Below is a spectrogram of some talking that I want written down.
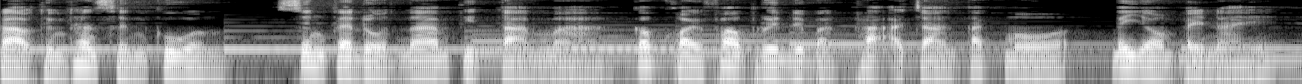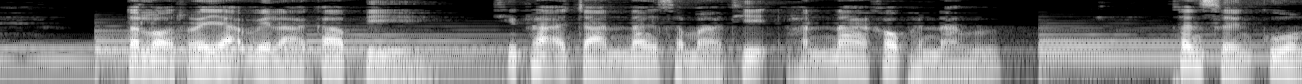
กล่าวถึงท่านเสินกวง ซึ่งกระโดดน้ำติดตามมา ก็คอยเฝ้าปรินิบัติพระอาจารย์ตักโมไม่ยอมไปไหน ตลอดระยะเวลาเก้าปี ที่พระอาจารย์นั่งสมาธิหันหน้าเข้าผนัง ท่านเสินกวง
